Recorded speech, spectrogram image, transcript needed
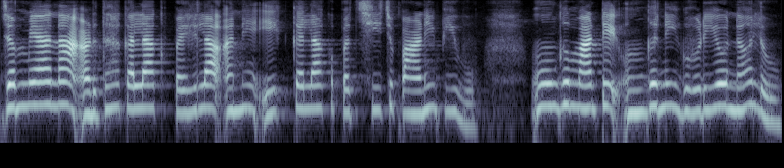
જમ્યાના અડધા કલાક પહેલાં અને એક કલાક પછી જ પાણી પીવું. ઊંઘ માટે ઊંઘની ગોળીઓ ન લો.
